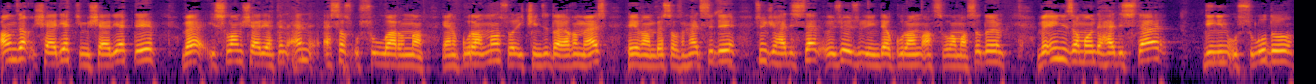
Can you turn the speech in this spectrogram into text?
Ancaq şəriət kimi şəriətdir və İslam şəriətinin ən əsas usullarından, yəni Qurandan sonra ikinci dayağı məhz Peyğəmbər salsam hədisidir. Çünki hədislər özü özlüyündə Quranın açıqlamasıdır və eyni zamanda hədislər dinin usuludur,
